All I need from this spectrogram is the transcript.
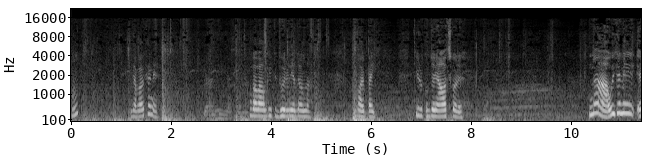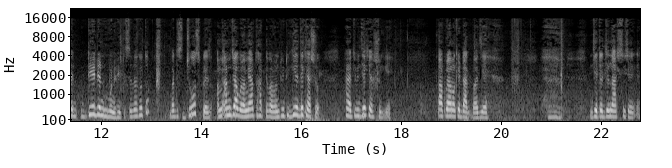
হুম? যাবা ওখানে? বাবা আমাকে একটু ধরে নিয়ে যাও না। ভয় পাই। কীরকম জানি আওয়াজ করে। না, ওইখানে ডেড এন্ড মনে হইতেছে, দেখো তো। বাট ইস জোস প্লেস আমি আমি যাব না, আমি এত হাঁটতে পারব না। তুমি একটু গিয়ে দেখে আসো। হ্যাঁ তুমি দেখে আসো গিয়ে। তারপরে আমাকে ডাকবা যে, যেটার জন্য আসছি সেটা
